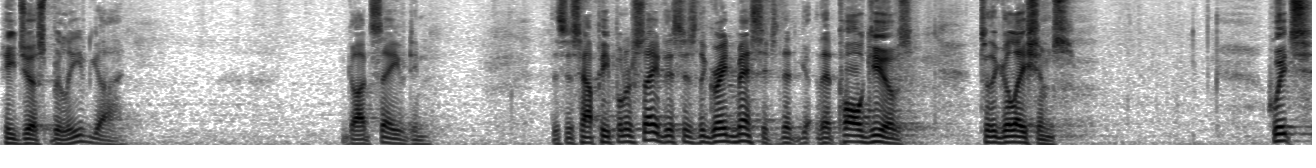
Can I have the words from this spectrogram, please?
He just believed God. God saved him. This is how people are saved. This is the great message that, that Paul gives to the Galatians, which,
